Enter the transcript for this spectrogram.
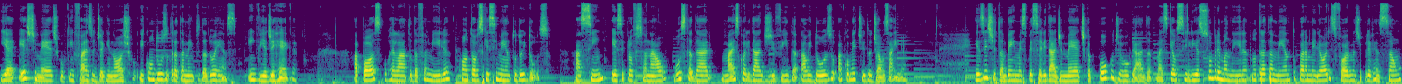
e é este médico quem faz o diagnóstico e conduz o tratamento da doença, em via de regra, após o relato da família quanto ao esquecimento do idoso. Assim, esse profissional busca dar mais qualidade de vida ao idoso acometido de Alzheimer. Existe também uma especialidade médica pouco divulgada, mas que auxilia sobremaneira no tratamento para melhores formas de prevenção,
